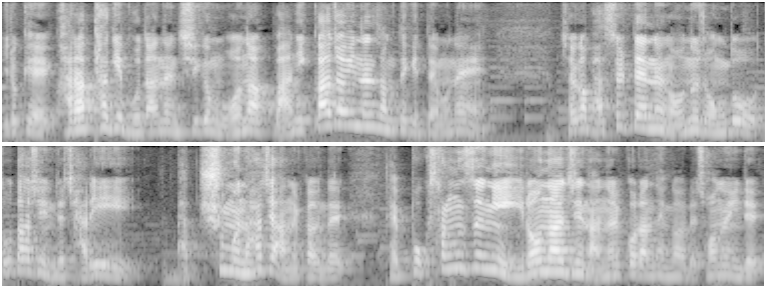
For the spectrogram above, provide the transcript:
이렇게 갈아타기보다는 지금 워낙 많이 까져 있는 상태이기 때문에 제가 봤을 때는 어느 정도 또다시 이제 자리 맞춤은 하지 않을까. 근데 대폭 상승이 일어나진 않을 거란 생각을 해요. 저는 이제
